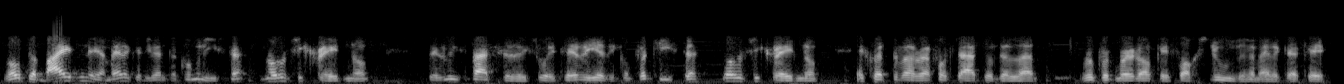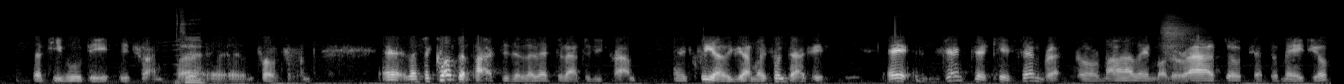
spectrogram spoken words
vota Biden e America diventa comunista, loro ci credono. Se lui spazza le sue teorie di complottista, loro ci credono. E questo va rafforzato da Rupert Murdoch e Fox News in America, che è la TV di, di Trump, sì. eh, pro-Trump. Eh, la seconda parte dell'elettorato di Trump, e qui arriviamo ai sondaggi, è gente che sembra normale, moderato, certo medio,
